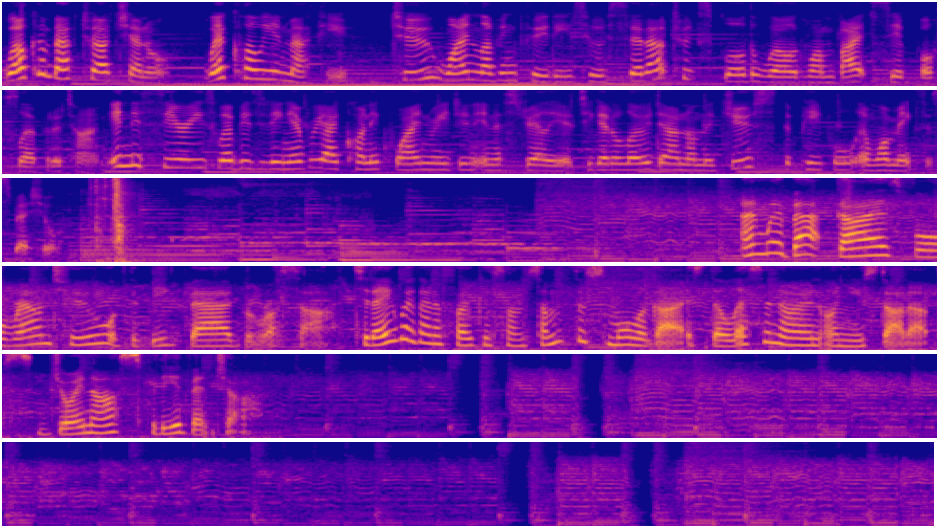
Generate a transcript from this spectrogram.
Welcome back to our channel. We're Chloe and Matthew, two wine loving foodies who have set out to explore the world one bite, sip, or slurp at a time. In this series, we're visiting every iconic wine region in Australia to get a lowdown on the juice, the people, and what makes it special. And we're back, guys, for round two of the Big Bad Barossa. Today we're going to focus on some of the smaller guys, the lesser known or new startups. Join us for the adventure.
